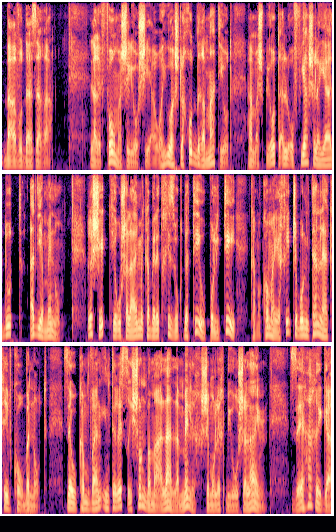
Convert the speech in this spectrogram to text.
בעבודה זרה. לרפורמה של יאשיהו היו השלכות דרמטיות המשפיעות על אופייה של היהדות עד ימינו. ראשית, ירושלים מקבלת חיזוק דתי ופוליטי כמקום היחיד שבו ניתן להקריב קורבנות. זהו כמובן אינטרס ראשון במעלה למלך שמולך בירושלים. זה הרגע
